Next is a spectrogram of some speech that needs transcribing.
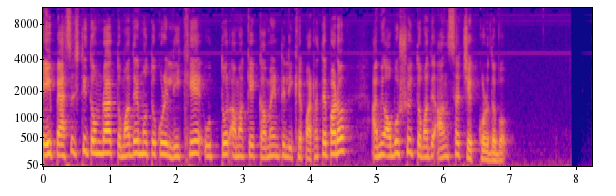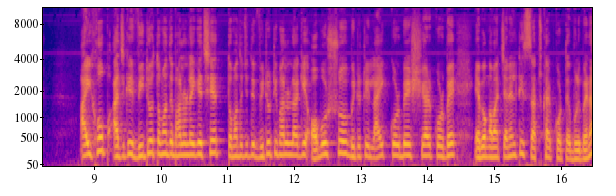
এই প্যাসেজটি তোমরা তোমাদের মতো করে লিখে উত্তর আমাকে কমেন্টে লিখে পাঠাতে পারো। আমি অবশ্যই তোমাদের আনসার চেক করে দেবো। আই হোপ আজকের ভিডিও তোমাদের ভালো লেগেছে। তোমাদের যদি ভিডিওটি ভালো লাগে, অবশ্যই ভিডিওটি লাইক করবে শেয়ার করবে এবং আমার চ্যানেলটি সাবস্ক্রাইব করতে ভুলবে না।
